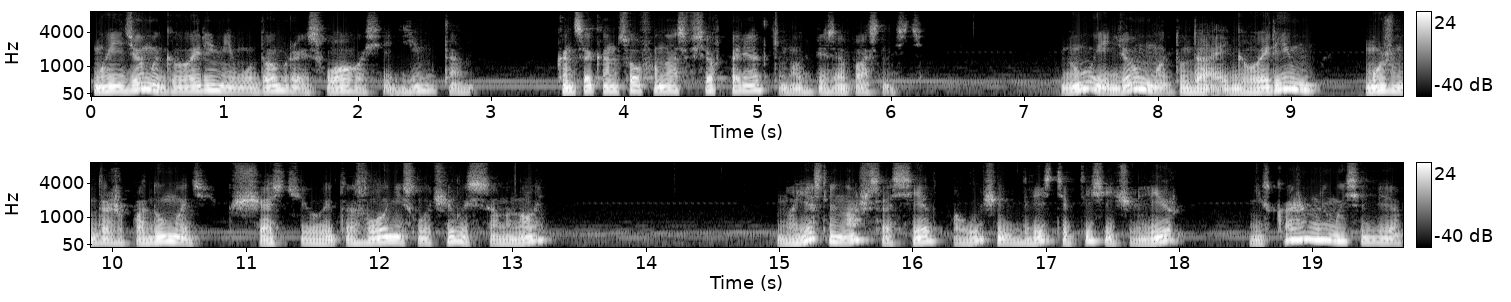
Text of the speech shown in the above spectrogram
Мы идем и говорим ему доброе слово, сидим там. Конце концов, у нас все в порядке, мы в безопасности. Ну, идем мы туда и говорим, можем даже подумать, к счастью, это зло не случилось со мной. Но если наш сосед получит 200 тысяч лир, не скажем ли мы себе,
